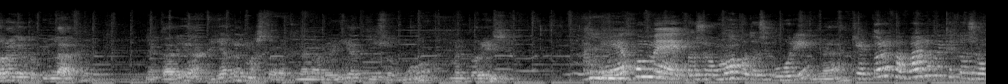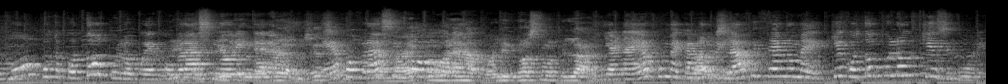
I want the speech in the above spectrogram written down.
ώρα για το πιλάφι. Νεκταρία, για πες μας τώρα την αναλογία του ζωμού με το ρύζι. Έχουμε το ζωμό από το σγούρι Ναι. και τώρα θα βάλουμε και το ζωμό από το κοτόπουλο που έχω Είναι βράσει λίγο νωρίτερα. προηγουμένως, έτσι. Έχω βράσει Για να έχουμε κόκορα. ένα πολύ νόστιμο πιλάφι. Για να έχουμε καλό Μάλιστα. πιλάφι θέλουμε και κοτόπουλο και ζυγούρι.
